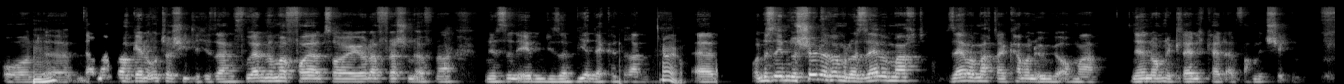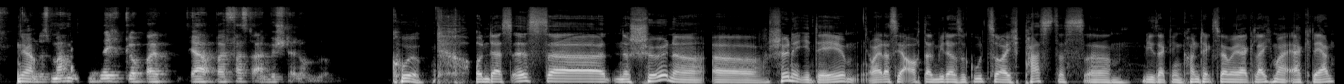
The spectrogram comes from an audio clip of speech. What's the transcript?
Und mhm. äh, da machen wir auch gerne unterschiedliche Sachen. Früher hatten wir mal Feuerzeuge oder Flaschenöffner und jetzt sind eben dieser Bierdeckel dran. Ja, ja. Äh, und das ist eben das Schöne, wenn man das selber macht, selber macht, dann kann man irgendwie auch mal ne, noch eine Kleinigkeit einfach mitschicken. Ja. Und das machen wir tatsächlich, ich glaube, bei, ja, bei fast allen Bestellungen so. Cool. Und das ist äh, eine schöne, äh, schöne Idee, weil das ja auch dann wieder so gut zu euch passt. Das, äh, wie gesagt, den Kontext werden wir ja gleich mal erklären.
